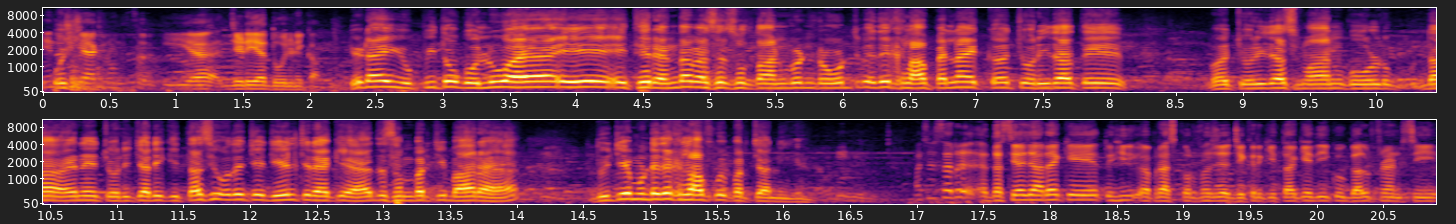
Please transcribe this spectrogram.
ਇਹਨਾਂ ਦਾ ਹੈ ਜਿਹੜੇ ਆ ਦੋ ਜਣੇ ਕੰਮ। ਜਿਹੜਾ ਇਹ ਯੂਪੀ ਤੋਂ ਗੋਲੂ ਆਇਆ ਇਹ ਇੱਥੇ ਰਹਿੰਦਾ ਵੈਸੇ ਸੁਲਤਾਨਪੁਰ ਰੋਡ 'ਚ ਇਹਦੇ ਖਿਲਾਫ ਪਹਿਲਾਂ ਇੱਕ ਚੋਰੀ ਦਾ ਤੇ ਚੋਰੀ ਦਾ ਸਮਾਨ 골ਡ ਦਾ ਇਹਨੇ ਚੋਰੀ ਚਾਰੀ ਕੀਤਾ ਸੀ। ਉਹਦੇ 'ਚ ਜੇਲ੍ਹ 'ਚ ਰਹਿ ਕੇ ਆਇਆ ਦਸੰਬਰ 'ਚ ਹੀ ਬਾਹਰ ਆਇਆ। ਦੂਜੇ ਮੁੰਡੇ ਦੇ ਖਿਲਾਫ ਕੋਈ ਪਰਚਾ ਨਹੀਂ ਹੈ। ਅੱਛਾ ਸਰ ਦੱਸਿਆ ਜਾ ਰਿਹਾ ਕਿ ਤੁਸੀਂ ਪ੍ਰੈਸ ਕਾਨਫਰੰਸ 'ਚ ਜ਼ਿਕਰ ਕੀਤਾ ਕਿ ਇਹਦੀ ਕੋਈ ਗਰਲਫ੍ਰੈਂਡ ਸੀ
